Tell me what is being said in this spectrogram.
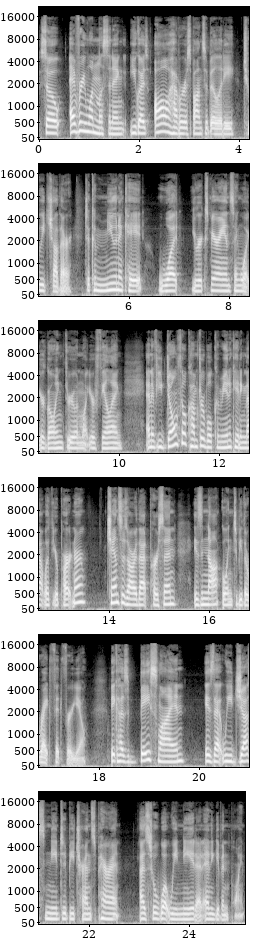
So, everyone listening, you guys all have a responsibility to each other to communicate what you're experiencing, what you're going through, and what you're feeling. And if you don't feel comfortable communicating that with your partner, chances are that person is not going to be the right fit for you. Because baseline is that we just need to be transparent as to what we need at any given point.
